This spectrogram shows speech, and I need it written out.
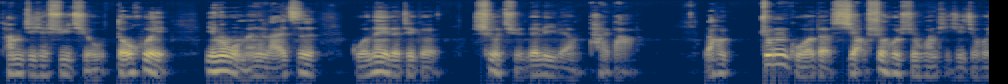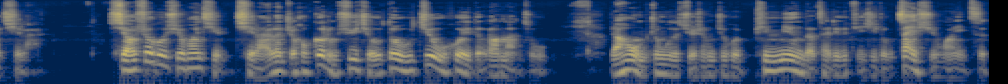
他们这些需求都会，因为我们来自。国内的这个社群的力量太大了，然后中国的小社会循环体系就会起来，小社会循环起起来了之后，各种需求都就会得到满足，然后我们中国的学生就会拼命的在这个体系中再循环一次，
